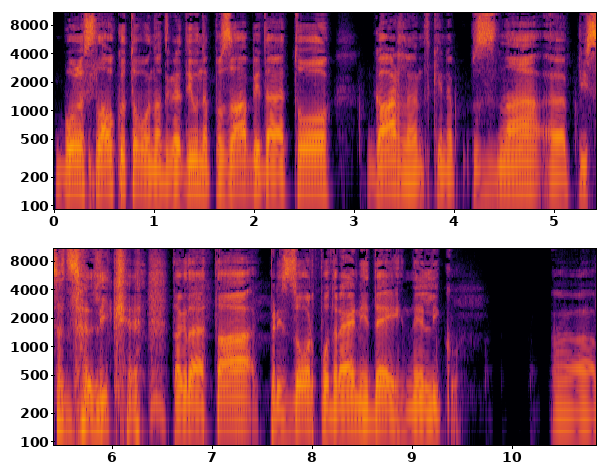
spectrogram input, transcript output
bolj Slavkotovo nadgradil, ne pozabi, da je to Garland, ki ne zna uh, pisati za like. Tako da je ta prizor podrejen ideji, ne liku. Uh,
